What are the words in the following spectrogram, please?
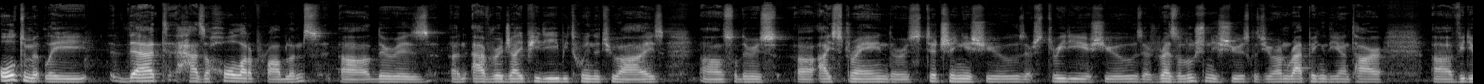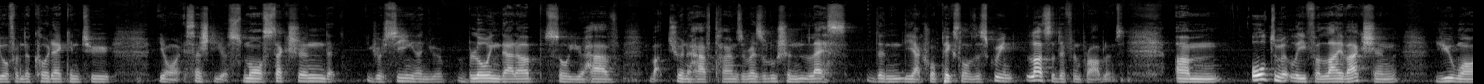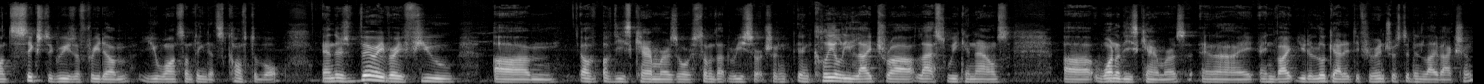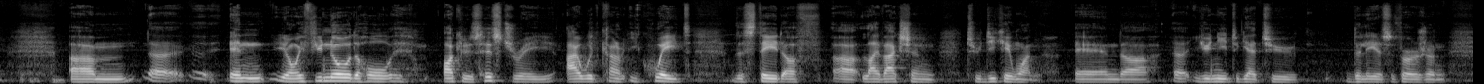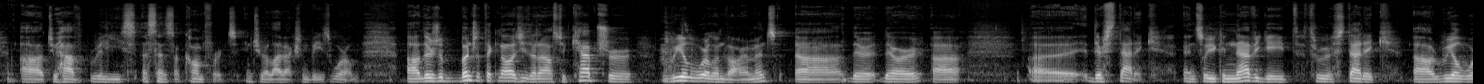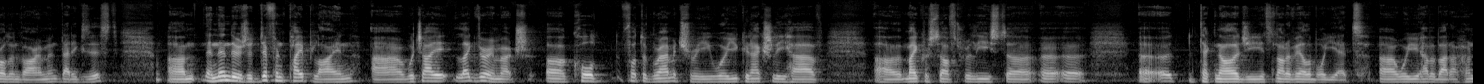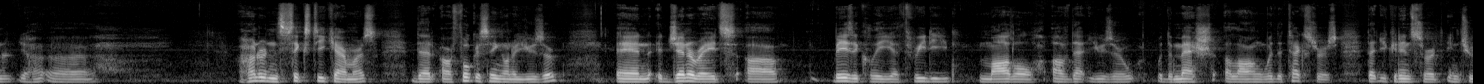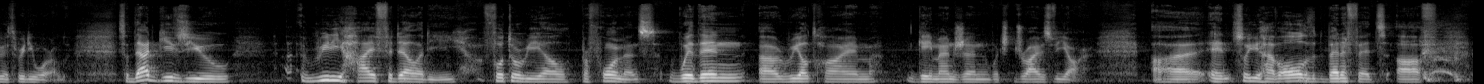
ultimately, that has a whole lot of problems. Uh, there is an average IPD between the two eyes, uh, so there is uh, eye strain, there is stitching issues, there's 3D issues, there's resolution issues because you're unwrapping the entire uh, video from the codec into, you know, essentially a small section that you're seeing and you're blowing that up so you have about two and a half times the resolution less than the actual pixel of the screen. Lots of different problems. Um, ultimately, for live action, you want six degrees of freedom. You want something that's comfortable. And there's very, very few um, of, of these cameras or some of that research. And, and clearly, Lytro last week announced uh, one of these cameras, and I invite you to look at it if you're interested in live action. Um, uh, and you know, if you know the whole Oculus history, I would kind of equate the state of uh, live action to DK1, and uh, uh, you need to get to the latest version uh, to have really a sense of comfort into a live action based world. Uh, there's a bunch of technology that allows to capture real world environments. Uh, there are uh, they're static. And so you can navigate through a static real world environment that exists. Um, and then there's a different pipeline, which I like very much, called photogrammetry, where you can actually have Microsoft released uh, uh, technology, it's not available yet, uh, where you have about 100. Uh, 160 cameras that are focusing on a user, and it generates uh, basically a 3D model of that user with the mesh along with the textures that you can insert into a 3D world. So that gives you really high fidelity photoreal performance within a real time game engine which drives VR. Uh, and so you have all of the benefits of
